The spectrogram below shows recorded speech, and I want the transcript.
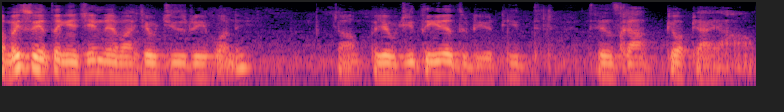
အမိတ်ဆွေတငယ်ချင်းတွေမှာယုံကြည်သူတွေပေါ့လေကျွန်တော်မယုံကြည်သေးတဲ့သူတွေဒီသင်စကားပြောပြရအောင်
